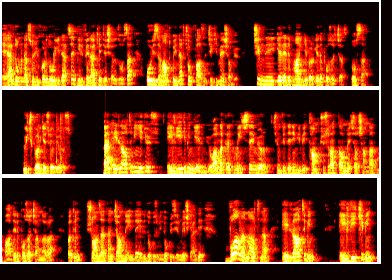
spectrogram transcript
Eğer dominasyon yukarı doğru giderse bir felaket yaşarız dostlar. O yüzden altcoin'ler çok fazla çekilme yaşamıyor. Şimdi gelelim hangi bölgede poz açacağız. Dostlar 3 bölge söylüyoruz. Ben 56.700, 57.000 diyelim. Yuvarlak rakamı hiç sevmiyorum. Çünkü dediğim gibi tam küsuratta almaya çalışanlar, vadeli poz açanlar var. Bakın şu an zaten canlı yayında 59.925 geldi. Bu alanın altına 56.000, 52.000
